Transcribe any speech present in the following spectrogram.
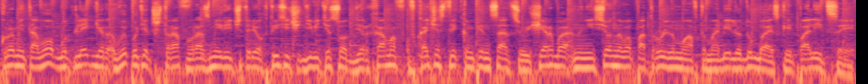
Кроме того, бутлегер выплатит штраф в размере 4900 дирхамов в качестве компенсации ущерба, нанесенного патрульному автомобилю дубайской полиции.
